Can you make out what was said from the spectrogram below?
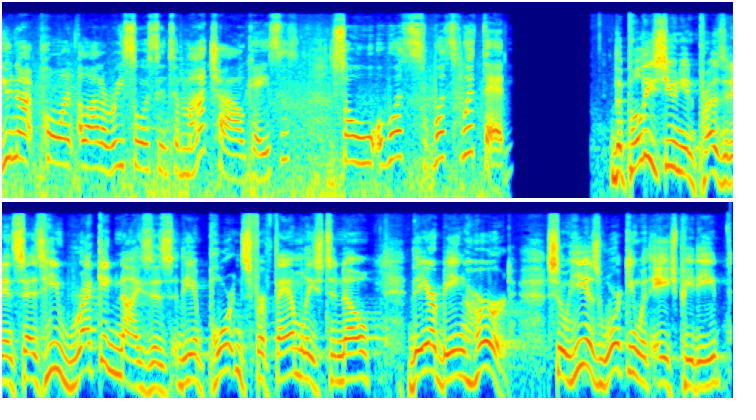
You're not pouring a lot of resource into my child cases. So what's, what's with that? The police union president says he recognizes the importance for families to know they are being heard. So he is working with HPD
